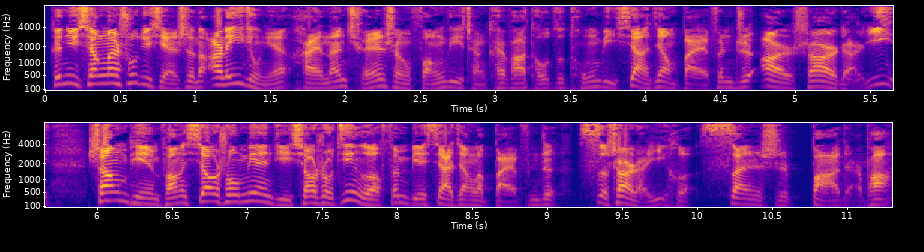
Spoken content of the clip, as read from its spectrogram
根据相关数据显示呢，二零一九年海南全省房地产开发投资同比下降百分之二十二点一，商品房销售面积、销售金额分别下降了百分之四十二点一和三十八点八。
